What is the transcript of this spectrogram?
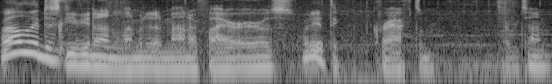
Well, they just give you an unlimited amount of fire arrows. What do you have to craft them every time?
